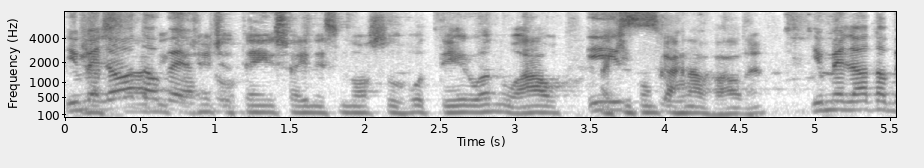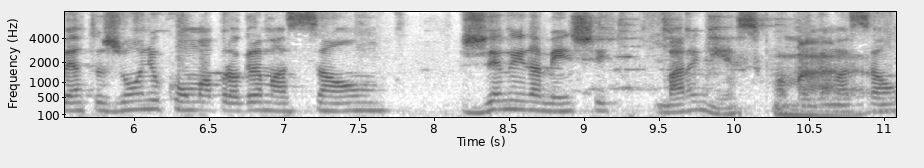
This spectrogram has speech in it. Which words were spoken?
E o já melhor, Alberto. a gente tem isso aí nesse nosso roteiro anual isso. aqui com o carnaval, né? E o melhor, Alberto Júnior, com uma programação genuinamente maranhense. Uma programação,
